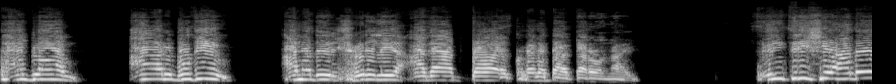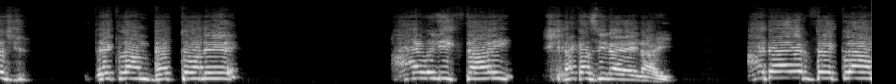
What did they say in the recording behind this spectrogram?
ভাবলাম, আর বুঝি আমাদের শরীরে আঘাত দেওয়ার ক্ষমতা কারও নাই। উনত্রিশে আগস্ট দেখলাম বর্তমানে আওয়ামী লীগ নাই শেখ হাসিনায় নাই। আবার দেখলাম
